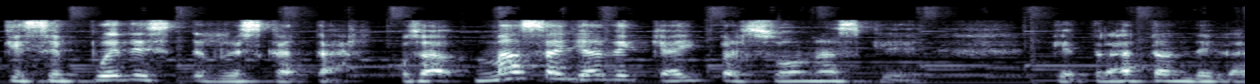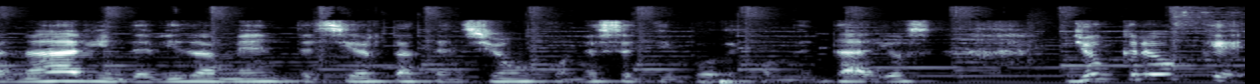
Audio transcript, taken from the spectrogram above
que se puede rescatar. O sea, más allá de que hay personas que, que tratan de ganar indebidamente cierta atención con ese tipo de comentarios, yo creo que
